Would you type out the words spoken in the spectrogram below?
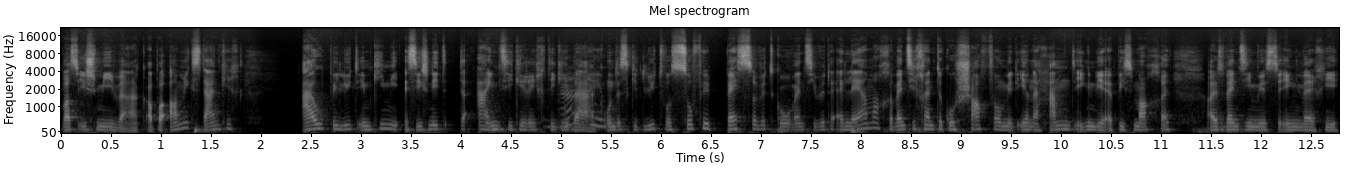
was ist mein Weg. Aber amix denke ich, auch bei Leuten im Gimmi, es ist nicht der einzige richtige Nein. Weg. Und es gibt Leute, die so viel besser würden gehen, wenn sie würden eine Lehre machen wenn sie könnten gehen arbeiten und mit ihren Händen irgendwie etwas machen, als wenn sie müssen irgendwelche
